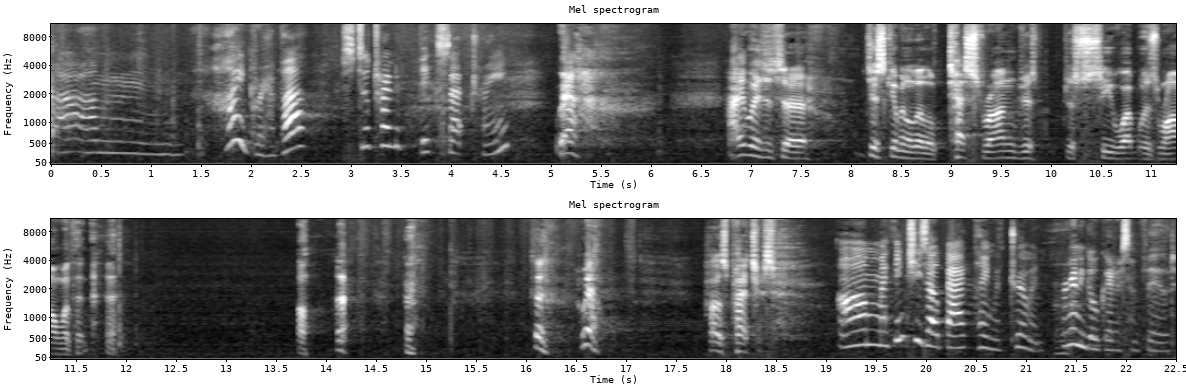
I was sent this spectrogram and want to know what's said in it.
Um, hi, Grandpa. Still trying to fix that train? Well, I was uh, just giving a little test run, just just to see what was wrong with it. oh. well, how's Patches? Um, I think she's out back playing with Truman. We're gonna go get her some food.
